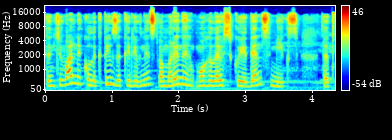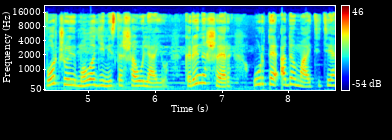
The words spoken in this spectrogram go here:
танцювальний колектив за керівництва Марини Могилевської Денс Мікс та творчої молоді міста Шауляю, Карини Шер, Урте Адомайтіті,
